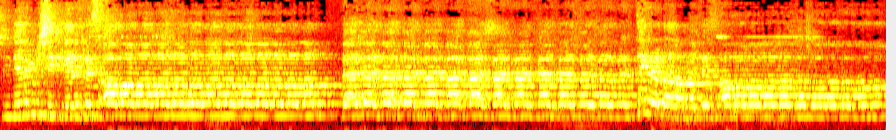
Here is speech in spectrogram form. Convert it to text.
Şimdi derin bir şekilde nefes al al al al al al al al al al al al ver ver ver ver ver ver ver ver ver ver ver ver ver ver tekrardan al nefes al al al al al al al al al al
